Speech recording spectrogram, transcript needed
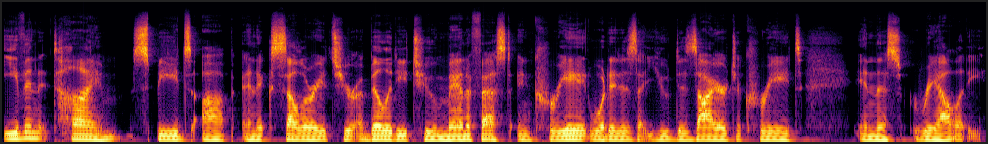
even time speeds up and accelerates your ability to manifest and create what it is that you desire to create in this reality.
